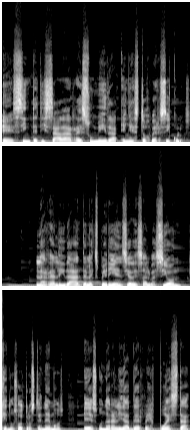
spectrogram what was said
eh, sintetizada, resumida en estos versículos. La realidad de la experiencia de salvación que nosotros tenemos es una realidad de respuesta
